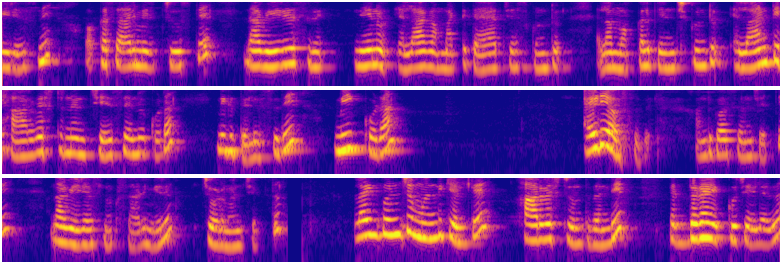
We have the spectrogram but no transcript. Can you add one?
వీడియోస్ని ఒక్కసారి మీరు చూస్తే నా వీడియోస్ని నేను ఎలాగ మట్టి తయారు చేసుకుంటూ ఎలా మొక్కలు పెంచుకుంటూ ఎలాంటి హార్వెస్ట్ నేను చేసానో కూడా మీకు తెలుస్తుంది. మీకు కూడా ఐడియా వస్తుంది. అందుకోసం అని చెప్పి నా వీడియోస్ని ఒకసారి మీరు చూడమని చెప్తూ అలా ఇంకొంచెం ముందుకు వెళ్తే హార్వెస్ట్ ఉంటుందండి. పెద్దగా ఎక్కువ చేయలేదు.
